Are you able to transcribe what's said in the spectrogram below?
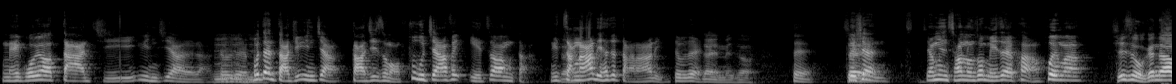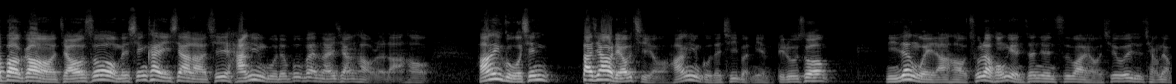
美国要打击运价了啦，对不对？不但打击运价，打击什么？附加费也照样打，你涨哪里它就打哪里，对不对？对，没错。对，所以现在杨明长龙说没在怕，会吗？其实我跟大家报告哦，假如说我们先看一下啦，其实航运股的部分来讲好了啦，哈，航运股我先大家要了解哦，航运股的基本面，比如说。你认为啦哈，除了宏远证券之外哦，其实我一直强调，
